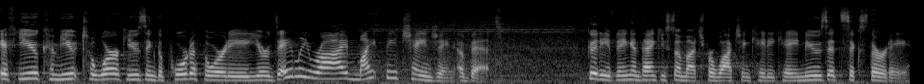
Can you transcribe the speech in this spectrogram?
If you commute to work using the Port Authority, your daily ride might be changing a bit. Good evening and thank you so much for watching KDKA News at 6:30.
